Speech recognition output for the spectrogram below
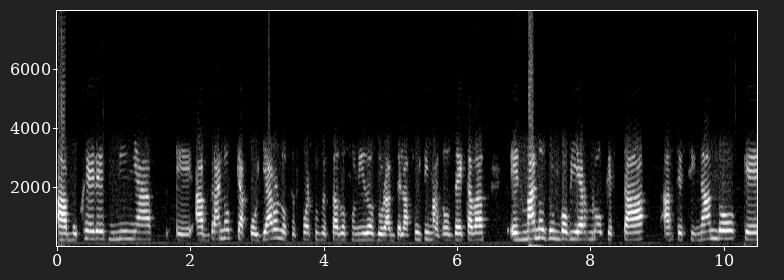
a mujeres, niñas, eh, afganos que apoyaron los esfuerzos de Estados Unidos durante las últimas dos décadas en manos de un gobierno que está asesinando, que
